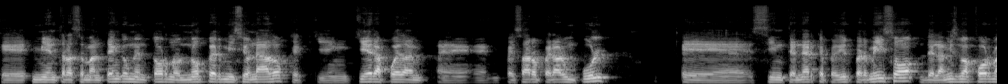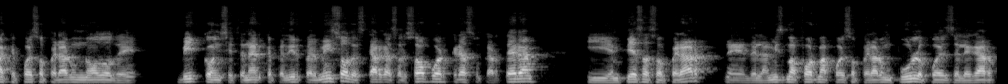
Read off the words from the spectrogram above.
Eh, mientras se mantenga un entorno no permisionado, que quien quiera pueda eh, empezar a operar un pool eh, sin tener que pedir permiso, de la misma forma que puedes operar un nodo de Bitcoin sin tener que pedir permiso, descargas el software, creas tu cartera y empiezas a operar. de la misma forma puedes operar un pool o puedes delegar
